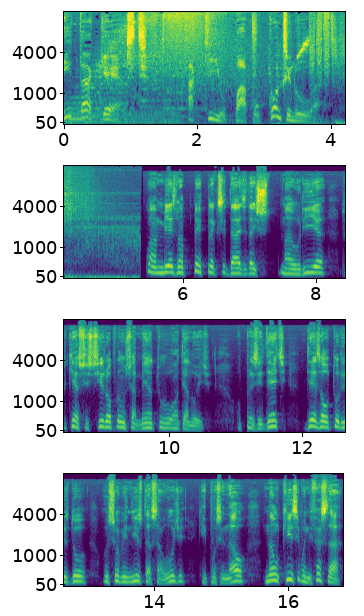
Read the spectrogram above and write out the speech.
Itacast. Aqui o papo continua. Com a mesma perplexidade da maioria do que assistiram ao pronunciamento ontem à noite. O presidente desautorizou o seu ministro da Saúde, que, por sinal, não quis se manifestar.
